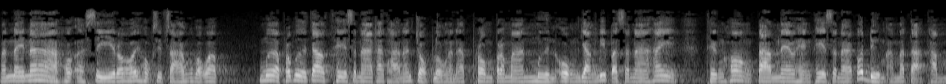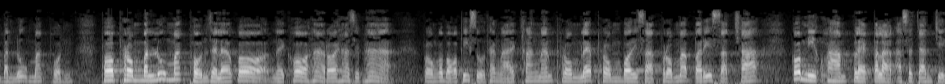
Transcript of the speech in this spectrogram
มันในหน้า 463 ก็บอกว่า เมื่อพระพุทธเจ้าเทศนาคาถานั้นจบลงนะพรมประมาณหมื่นองค์ยังวิปัสนาให้ถึงห้องตามแนวแห่งเทศนาก็ดื่มอมตะธรรมบรรลุมรรคผล พอพรมบรรลุมรรคผลเสร็จแล้วก็ในข้อ 555 พระองค์ก็บอกว่าภิกษุทั้งหลายครั้งนั้น พรมและพรมบริษัทพรหมปริสัทชะ ก็มีความแปลกประหลาดอัศจรรย์จิต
